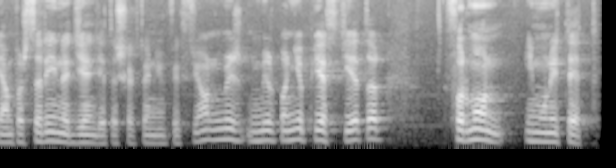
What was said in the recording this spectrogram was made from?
janë përsëri në gjendje të shkaktojnë infeksion, mirëpo një pjesë tjetër formon imunitet.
